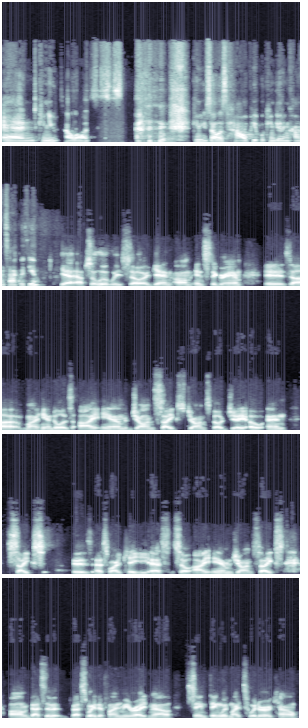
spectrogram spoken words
And can you tell us, can you tell us how people can get in contact with you? Yeah, absolutely. So again, um, Instagram is uh, my handle is I am John Sykes. John spelled J O N. Sykes is S Y K E S. So I am John Sykes. Um, that's the best way to find me right now. Same thing with my Twitter account.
